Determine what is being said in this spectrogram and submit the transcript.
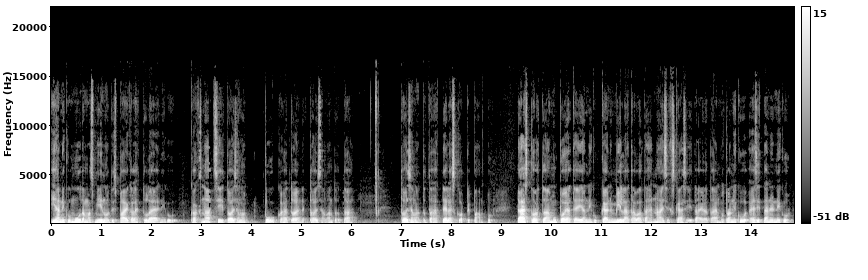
ihan niin kuin muutamassa minuutissa paikalle tulee niin kuin kaksi natsia, toisella on puukko ja toinen, toisella on, tota, toisella on tota, teleskooppipamppu. Tässä kohtaa mun pojat ei ole niin kuin, käynyt millään tavalla tähän naiseksi käsiin tai jotain, mutta on niin kuin, esittänyt niin kuin,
